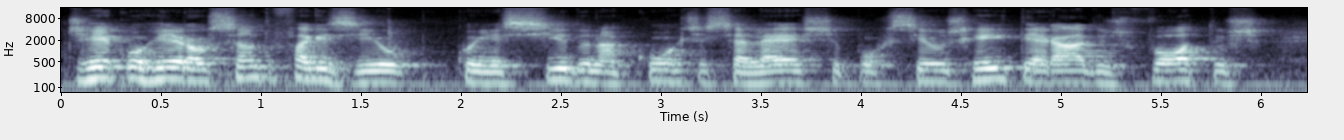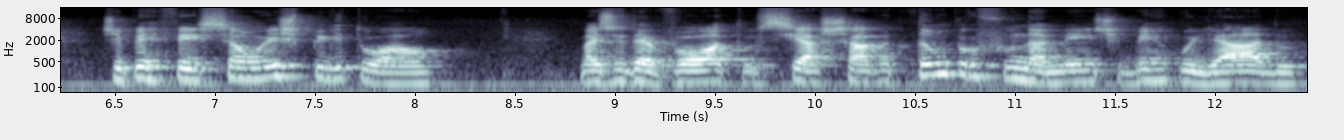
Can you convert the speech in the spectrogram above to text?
de recorrer ao santo fariseu, conhecido na corte celeste por seus reiterados votos de perfeição espiritual mas o devoto se achava tão profundamente mergulhado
